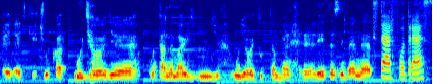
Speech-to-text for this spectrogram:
egy, egy-két lukat. Úgyhogy uh, utána már úgy, úgy, úgy, ahogy tudtam benne, létezni benne. Sztárfodrász,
